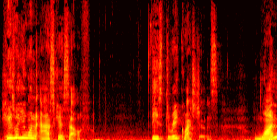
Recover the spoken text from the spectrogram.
Here's what you want to ask yourself these three questions. One,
